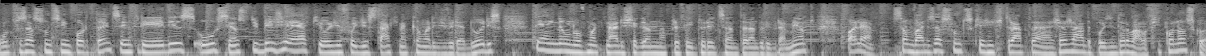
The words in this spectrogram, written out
outros assuntos importantes, entre eles o censo do IBGE, que hoje foi destaque na Câmara de Vereadores. Tem ainda um novo maquinário chegando na Prefeitura de Santana do Livramento. Olha, são vários assuntos que a gente trata já já depois do intervalo. Fique conosco.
